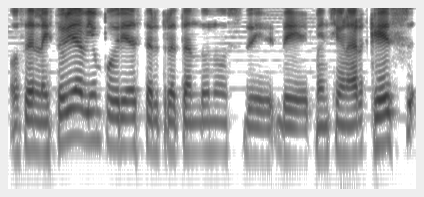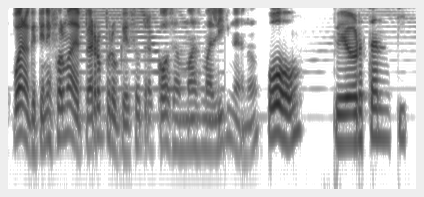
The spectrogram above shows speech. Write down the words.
O sea, en la historia bien podría estar tratándonos de, de, mencionar que es, bueno, que tiene forma de perro, pero que es otra cosa más maligna, ¿no? O, peor tantito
